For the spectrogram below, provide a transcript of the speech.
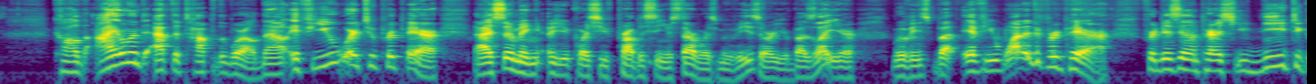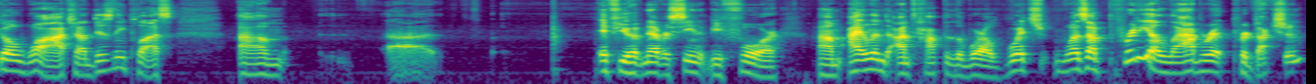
called Island at the Top of the World. Now, if you were to prepare, now assuming, of course, you've probably seen your Star Wars movies or your Buzz Lightyear movies, but if you wanted to prepare for Disneyland Paris, you need to go watch on Disney Plus. Um, uh, if you have never seen it before, um, Island on Top of the World, which was a pretty elaborate production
